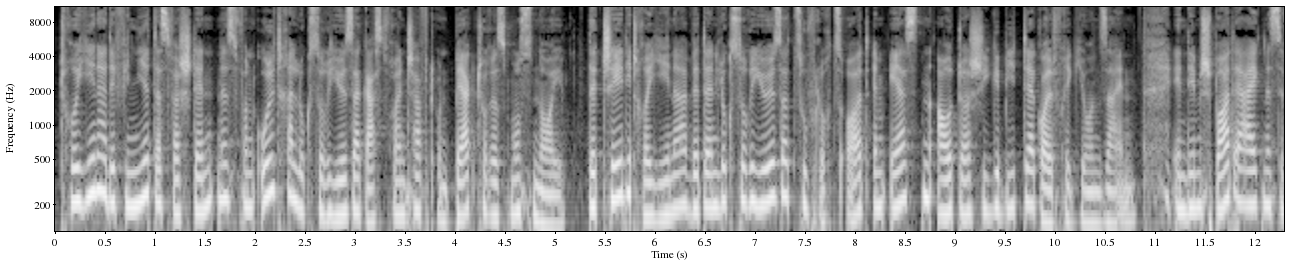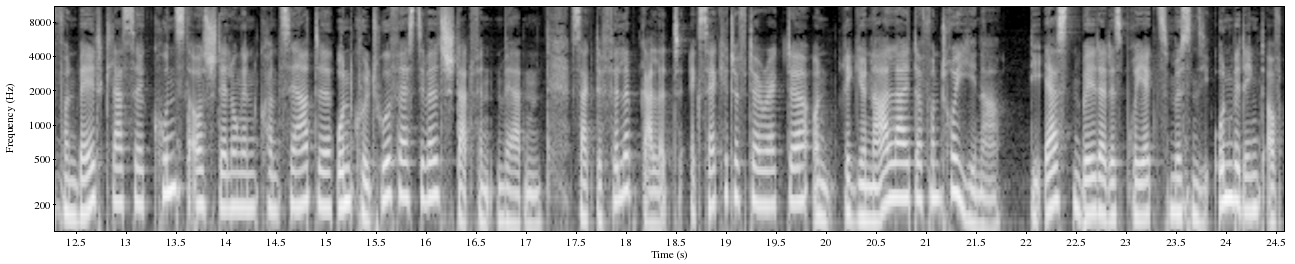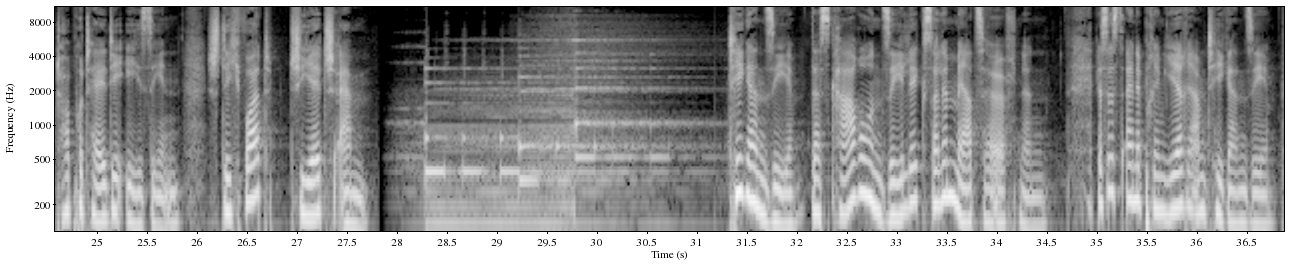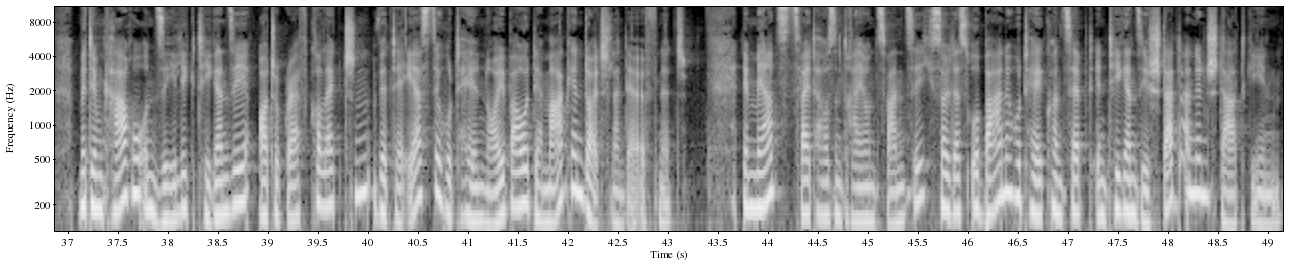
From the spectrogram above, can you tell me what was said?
Trojena definiert das Verständnis von ultraluxuriöser Gastfreundschaft und Bergtourismus neu. The Cedi Trojena wird ein luxuriöser Zufluchtsort im ersten Outdoor-Skigebiet der Golfregion sein, in dem Sportereignisse von Weltklasse, Kunstausstellungen, Konzerte und Kulturfestivals stattfinden werden, sagte Philip Gullett, Executive Director und Regionalleiter von Trojena. Die ersten Bilder des Projekts müssen Sie unbedingt auf tophotel.de sehen. Stichwort GHM. Tegernsee. Das Karo und Selig soll im März eröffnen. Es ist eine Premiere am Tegernsee. Mit dem Karo und Selig Tegernsee Autograph Collection wird der erste Hotelneubau der Marke in Deutschland eröffnet. Im März 2023 soll das urbane Hotelkonzept in Tegernsee Stadt an den Start gehen.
